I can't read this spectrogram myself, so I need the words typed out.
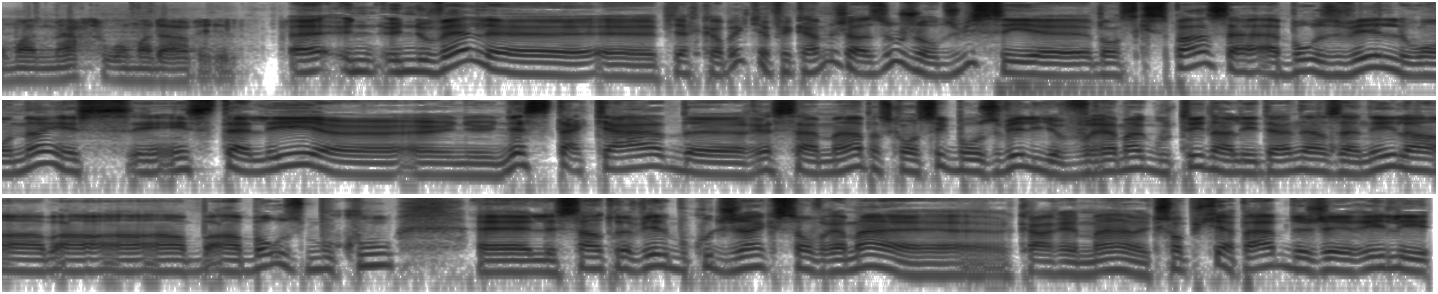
au mois de mars ou au mois d'avril. Euh, une, nouvelle, euh, euh, Pierre Corbin, qui a fait quand même jaser aujourd'hui, c'est bon ce qui se passe à, Beauceville, où on a installé une, estacade récemment, parce qu'on sait que Beauceville, il a vraiment goûté dans les dernières années, là, en, en, Beauce, beaucoup, le centre-ville, beaucoup de gens qui sont vraiment carrément, qui sont plus capables de gérer les,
